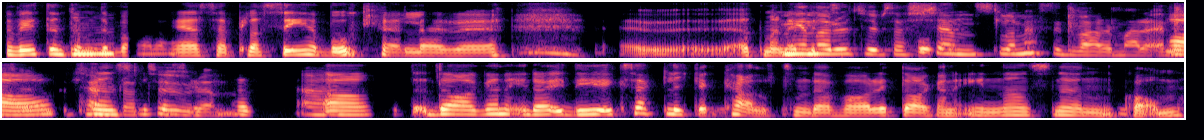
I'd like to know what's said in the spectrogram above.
Jag vet inte om mm. det bara är så placebo eller eh, att man Menar du typ så känslomässigt varmare eller ja, temperaturen? Ja. ja, dagarna idag, det är exakt lika kallt som det har varit dagarna innan snön kom.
